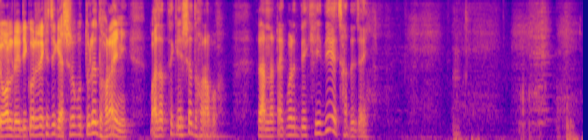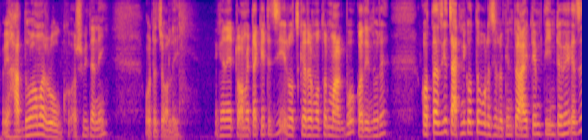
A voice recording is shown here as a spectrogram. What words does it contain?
জল রেডি করে রেখেছি, গ্যাসের উপর তুলে ধরাইনি, বাজার থেকে এসে ধরাবো। রান্নাটা একবার দেখিয়ে দিয়ে ছাদে যাই। ওই হাত ধোয়া আমার রোগ, অসুবিধা নেই, ওটা চলেই। এখানে টমেটো কেটেছি, রোজকারের মতন মাখবো কদিন ধরে। কত আজকে চাটনি করতে বলেছিল, কিন্তু আইটেম তিনটে হয়ে গেছে,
